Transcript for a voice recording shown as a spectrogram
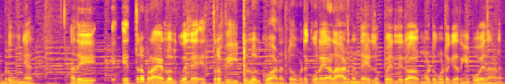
നമ്മുടെ ഊഞ്ഞാൽ. അത് എത്ര പ്രായമുള്ളവർക്ക് വല്ല എത്ര വെയിറ്റ് ഉള്ളവർക്കും ആടട്ടോ. ഇവിടെ കുറേ ആൾ ആടുന്നുണ്ടായിരുന്നു. ഇപ്പോൾ എല്ലാവരും അങ്ങോട്ടും ഇങ്ങോട്ടൊക്കെ ഇറങ്ങി പോയതാണ്.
